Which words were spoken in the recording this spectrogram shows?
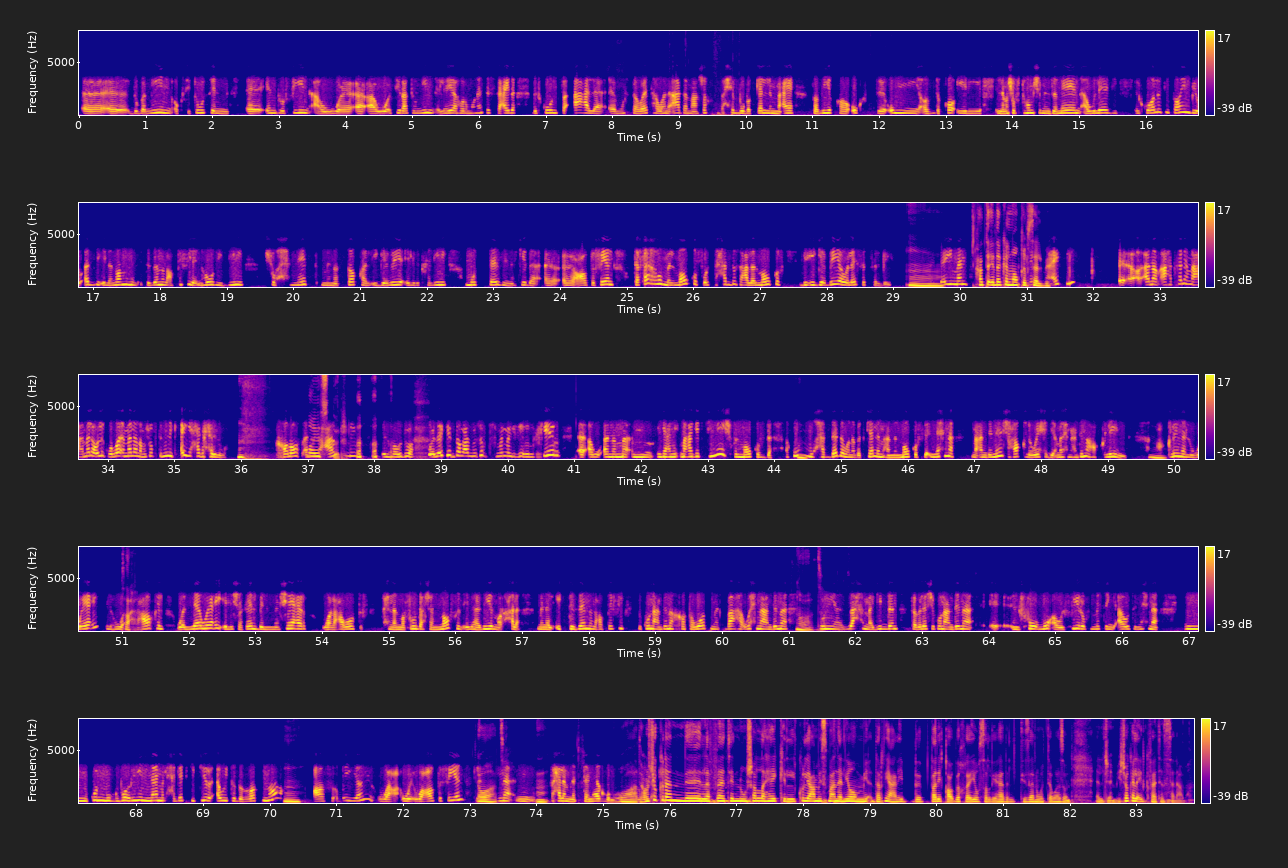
آه، آه، دوبامين اوكسيتوسين آه، اندورفين أو آه، أو سيروتونين اللي هي هرمونات السعادة بتكون في أعلى آه، مستوياتها وأنا قاعدة مع شخص بحبه بتكلم معاه صديقة أخت أمي أصدقائي اللي ما شفتهمش من زمان أولادي. ال quality time بيؤدي إلى نوع من الاتزان العاطفي لأن هو بيديني شحنات من الطاقة الإيجابية اللي بتخليني متزنة كده آه، آه، عاطفيا. تفهم الموقف والتحدث على الموقف بإيجابية وليست سلبية. مم. دايما حتى إذا كان موقف سلبي معاكي آه، أنا هتخانق مع امال أقول لك والله أمال أنا ما شفت منك أي حاجة حلوة خلاص الله أنا. تعاملي الموضوع ولكن طبعا ما شفتش منك غير الخير آه، أو أنا ما يعني ما عجبتنيش في الموقف ده أكون. محددة وأنا بتكلم عن الموقف لأن إحنا ما عندناش عقل واحد يا أمال إحنا عندنا عقلين. عقلنا الواعي اللي هو صح. العاقل واللاواعي اللي شغال بالمشاعر والعواطف إحنا المفروض عشان نصل إلى هذه المرحلة من الاتزان العاطفي يكون عندنا خطوات نتبعها وإحنا عندنا آه. الدنيا زحمة جدا فبلاش يكون عندنا آه، ال FOMO أو ال fear of missing out إن إحنا نكون مجبرين نعمل حاجات كتير قوي تضغطنا مم. عصبيا وعاطفيا. في حالة من التناغم واضح وشكرا لفاتن وان شاء الله هيك الكل عم يسمعنا اليوم يقدر يعني بطريقة أو بأخرى يوصل لهذا الاتزان والتوازن الجميل شكرا لك فاتن سلامة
